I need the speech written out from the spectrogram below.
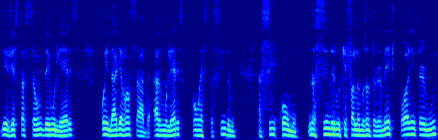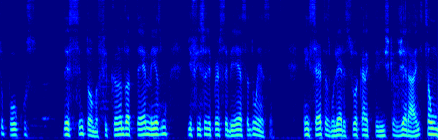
de gestação de mulheres com idade avançada. As mulheres com esta síndrome, assim como na síndrome que falamos anteriormente, podem ter muito poucos desses sintomas, ficando até mesmo difícil de perceber essa doença. Em certas mulheres, suas características gerais são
